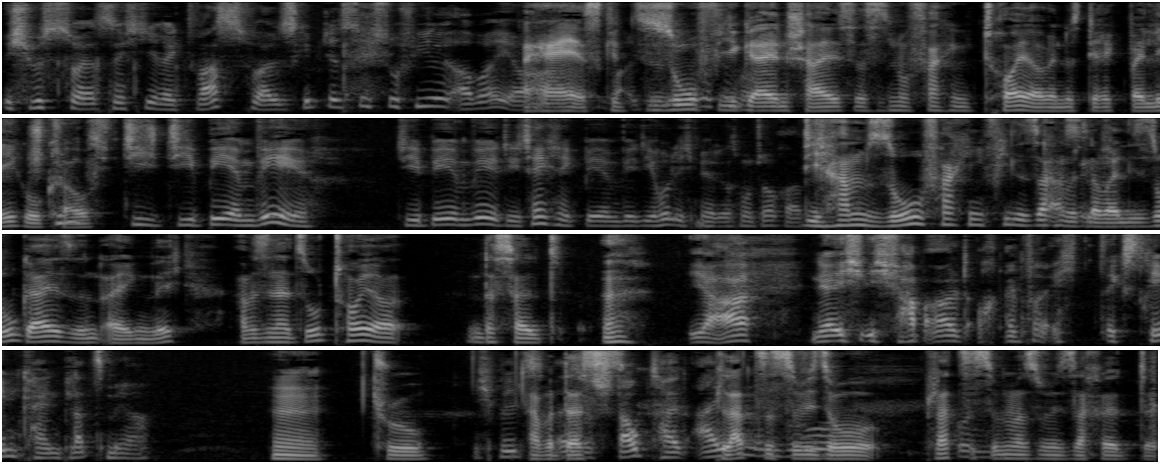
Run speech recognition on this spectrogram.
ich wüsste zwar jetzt nicht direkt was, weil es gibt jetzt nicht so viel, aber ja. Ey, es gibt Also, so viel geilen Scheiß, das ist nur fucking teuer, wenn du es direkt bei Lego kaufst. Stimmt, die, die BMW, die BMW, die Technik BMW, die hole ich mir, das Motorrad. Die haben so fucking viele Sachen Das mittlerweile, die so geil sind eigentlich, aber sind halt so teuer, dass halt, äh, Ja, ja, ich, ich habe halt auch einfach echt extrem keinen Platz mehr. hm, true. Ich will's, Aber also das staubt halt ein. Platz und ist so. sowieso, Platz ist immer so eine Sache, da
